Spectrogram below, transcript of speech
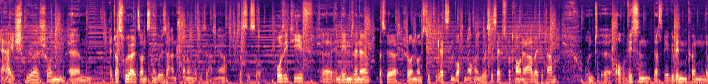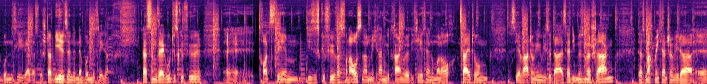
Ja, ich spüre schon ähm, etwas früher als sonst eine gewisse Anspannung, muss ich sagen. Ja, das ist so. Positiv äh, in dem Sinne, dass wir schon uns durch die letzten Wochen auch ein gewisses Selbstvertrauen erarbeitet haben und äh, auch wissen, dass wir gewinnen können in der Bundesliga, dass wir stabil sind in der Bundesliga. Das ist ein sehr gutes Gefühl. Äh, trotzdem dieses Gefühl, was von außen an mich herangetragen wird. Ich lese ja nun mal auch Zeitungen, dass die Erwartung irgendwie so da ist, ja, die müssen wir schlagen. Das macht mich dann schon wieder äh,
